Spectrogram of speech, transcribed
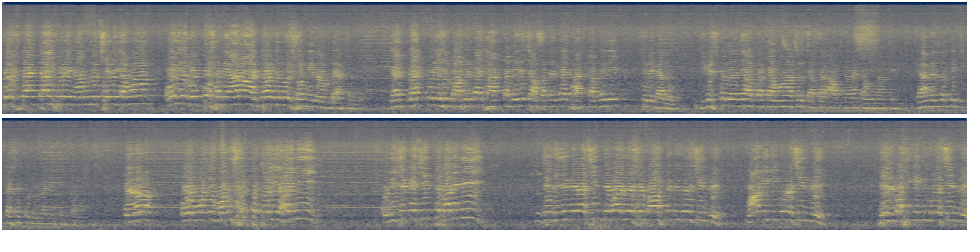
কোট প্যান্ট টাই পরে নামলো ছেলে যেমন, ওই রকম পোশাকে আর আট দশজনের সঙ্গে নামবে একসঙ্গে। ব্যাট ব্যাট করে এসে বাপের গায়ে ধাক্কা মেরে চাষাদের গায়ে ধাক্কা মেরে চলে গেল। জিজ্ঞেস করল যে আপনার কেমন আছো? চাষা আপনারা কেমন আছেন? গ্রামের লোককে জিজ্ঞাসা করল না কেমন কেন? ওর মধ্যে মনুষ্যত্ব তৈরি হয়নি। ও নিজেকে চিনতে পারেনি। যে নিজেকে না চিনতে পারবে, সে বাপকে কি করে চিনবে? মাকে কি করে চিনবে? দেশবাসীকে কি করে চিনবে?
